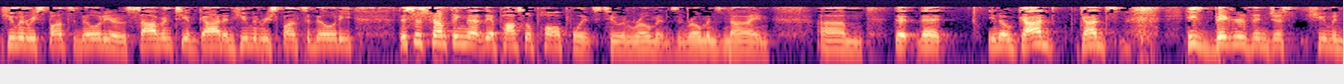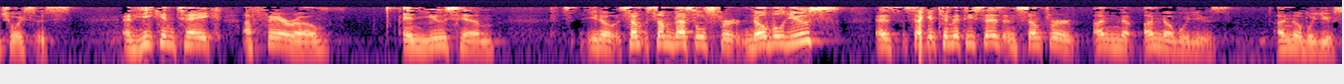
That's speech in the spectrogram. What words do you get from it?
human responsibility or the sovereignty of God and human responsibility. This is something that the Apostle Paul points to in Romans, in Romans 9. Um, that, that, you know, God, God's, He's bigger than just human choices. And He can take a Pharaoh and use him, you know, some, some vessels for noble use, as 2 Timothy says, and some for un, unnoble use. Unnoble use.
